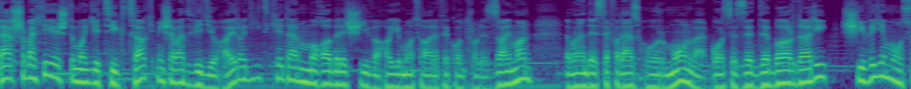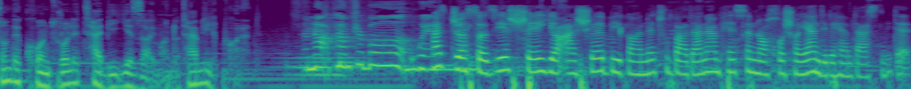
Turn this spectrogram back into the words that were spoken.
در شبکه اجتماعی تیک تاک می شود ویدیوهایی را دید که در مقابل شیوه های متعارف کنترل زایمان مانند استفاده از هورمون و قرص ضد بارداری شیوه موسوم به کنترل طبیعی زایمان را تبلیغ می کنند. از جاسازی شی یا اشیاء بیگانه تو بدنم حس ناخوشایندی به هم دست میده.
